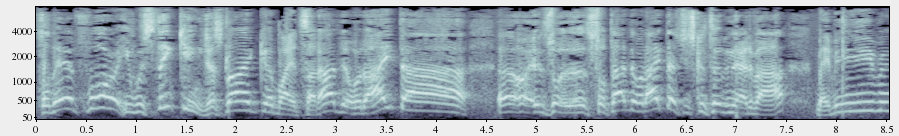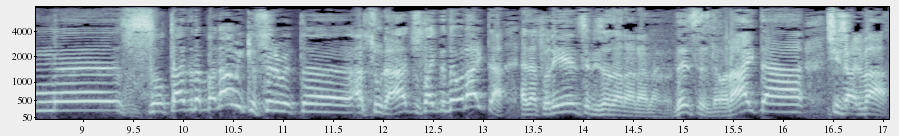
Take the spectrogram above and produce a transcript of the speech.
So therefore, he was thinking, just like uh, by Tzara de Oraita, uh, uh, Sotah de Oraita, she's considered an Erva. Maybe even uh, Sotah de Rabbanah, we consider it uh, Asura, just like the Deoraita. And that's what he answered. He said, no, no, no, no. This is Deoraita, she's Erva.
